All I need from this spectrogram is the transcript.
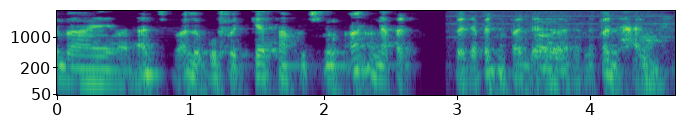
eh ben, et voilà, tu vois, le gros podcast Infotino 1, il n'a pas de, pas de, pas de, pas halt.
